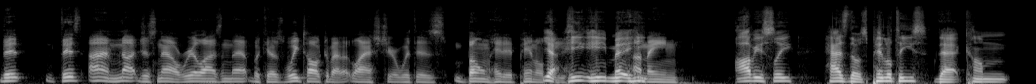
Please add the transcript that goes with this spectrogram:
That this I am not just now realizing that because we talked about it last year with his boneheaded penalties. Yeah, he he, he I mean, obviously has those penalties that come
